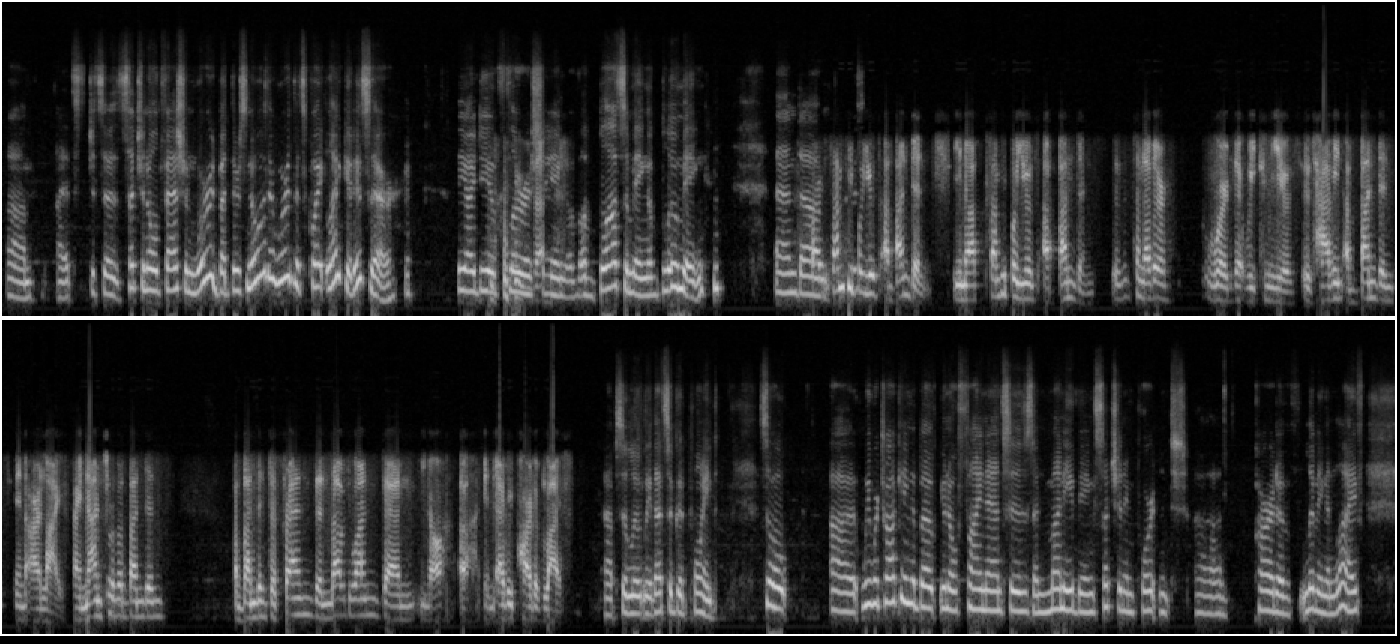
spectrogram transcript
Um, it's just a, such an old fashioned word, but there's no other word that's quite like it, is there? the idea of flourishing, of, of blossoming, of blooming. and um, or some people use abundance. You know, some people use abundance. It's another word that we can use is having abundance in our life, financial abundance, abundance of friends and loved ones, and you know, uh, in every part of life. Absolutely, that's a good point. So, uh, we were talking about you know finances and money being such an important uh, part of living in life.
